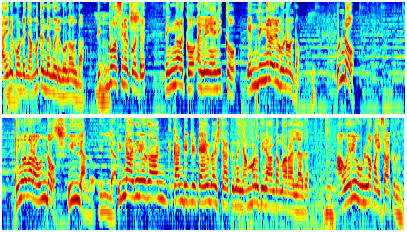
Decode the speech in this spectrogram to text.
അതിനെ കൊണ്ട് നമുക്ക് എന്തെങ്കിലും ഒരു ഗുണം ഉണ്ടാ ബിഗ് ബോസിനെ കൊണ്ട് നിങ്ങൾക്കോ അല്ലെങ്കിൽ എനിക്കോ എന്തെങ്കിലും ഒരു ഗുണമുണ്ടോ? ഉണ്ടോ? നിങ്ങൾ പറ ഉണ്ടോ? ഇല്ല. ഇല്ല. പിന്നെ അതിനെ കണ്ടിട്ട് ടൈം വേസ്റ്റ് ആക്കുന്ന നമ്മൾ പിരാന്തന്മാരല്ലാതെ അവർ ഉള്ള പൈസ ആക്കുന്നുണ്ട്.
